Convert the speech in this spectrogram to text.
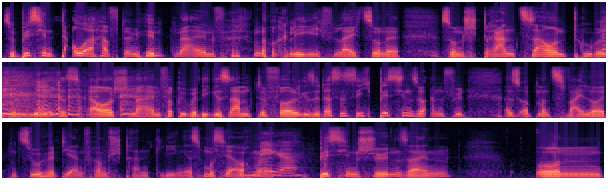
so ein bisschen dauerhaft dann hinten einfach noch lege ich vielleicht so, eine, so einen Strandsound drüber, so ein Meeresrauschen einfach über die gesamte Folge, sodass es sich ein bisschen so anfühlt, als ob man zwei Leuten zuhört, die einfach am Strand liegen. Es muss ja auch mal Mega. ein bisschen schön sein. Und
